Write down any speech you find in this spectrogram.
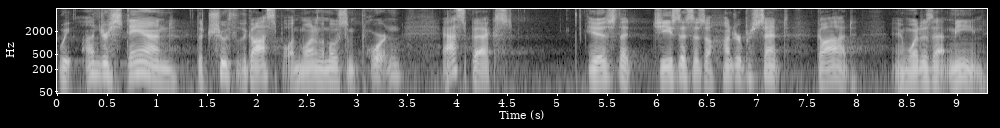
we understand the truth of the gospel. And one of the most important aspects is that Jesus is 100% God. And what does that mean?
